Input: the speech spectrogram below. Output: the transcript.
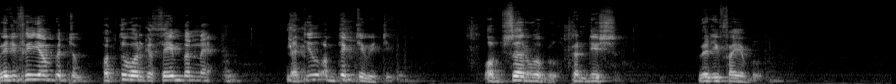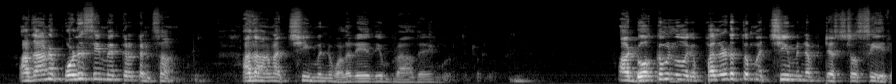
വെരിഫൈ ചെയ്യാൻ പറ്റും. പത്ത് പേർക്ക് സെയിം തന്നെ. That is objectivity observable condition verifiable അതാണ് പോളിസി മേക്കർ കൺസേൺ അതാണ് അച്ചീവ്മെന്റ് വളരെയധികം പ്രാധാന്യം കൊടുത്തിട്ടുള്ളത്. ആ ഡോക്യുമെന്റ് നോക്കി. പലയിടത്തും അച്ചീവ്മെന്റിനെ പറ്റി സ്ട്രെസ് ചെയ്ത്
